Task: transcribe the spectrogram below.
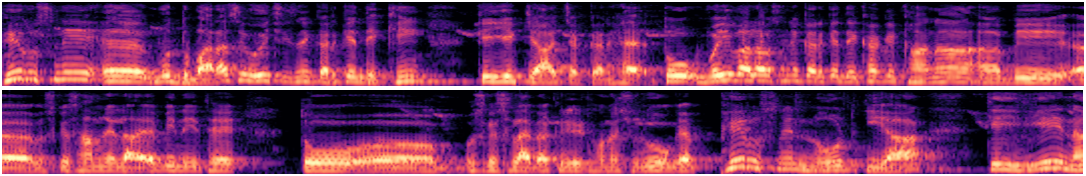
फिर उसने वो दोबारा से वही चीज़ें करके देखी कि ये क्या चक्कर है। तो वही वाला उसने करके देखा कि खाना अभी उसके सामने लाए भी नहीं थे। तो उसके सलाइवा क्रिएट होना शुरू हो गया। फिर उसने नोट किया कि ये ना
